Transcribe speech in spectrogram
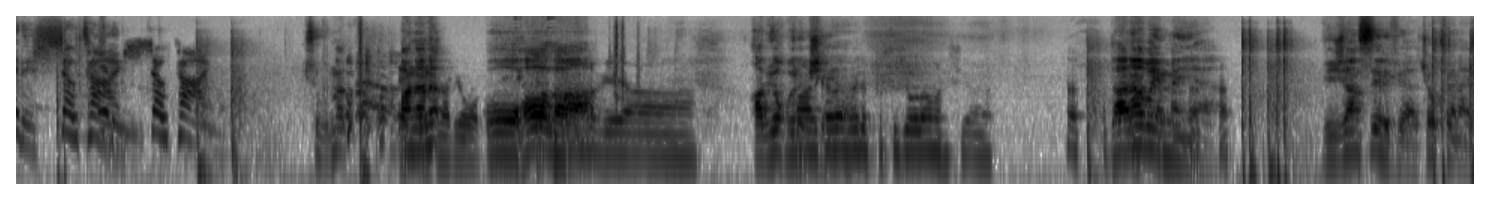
It is showtime. Showtime. İso bunlar ananı. ordu. Oha la. Abi ya. Abi yok böyle bir şey Arkada ya. böyle pusucu olamaz ya. Daha ne yapayım ben ya? Vicdansız herif ya. Çok fenaydı.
